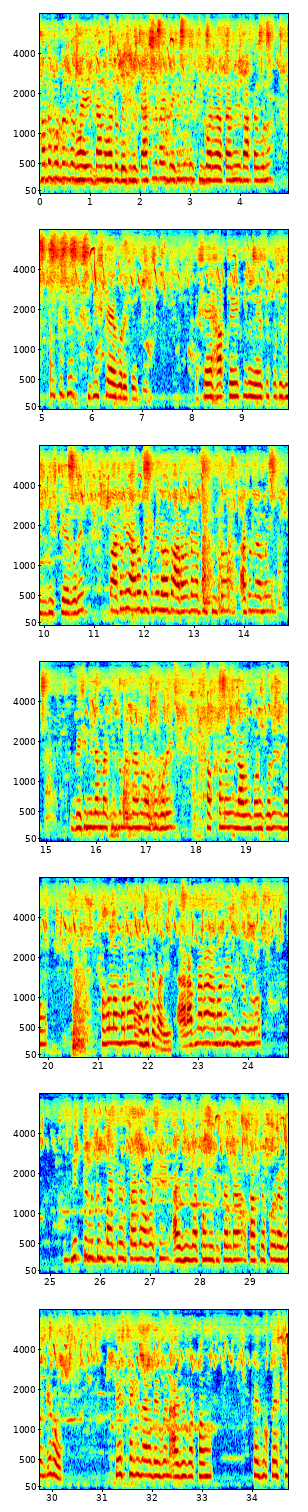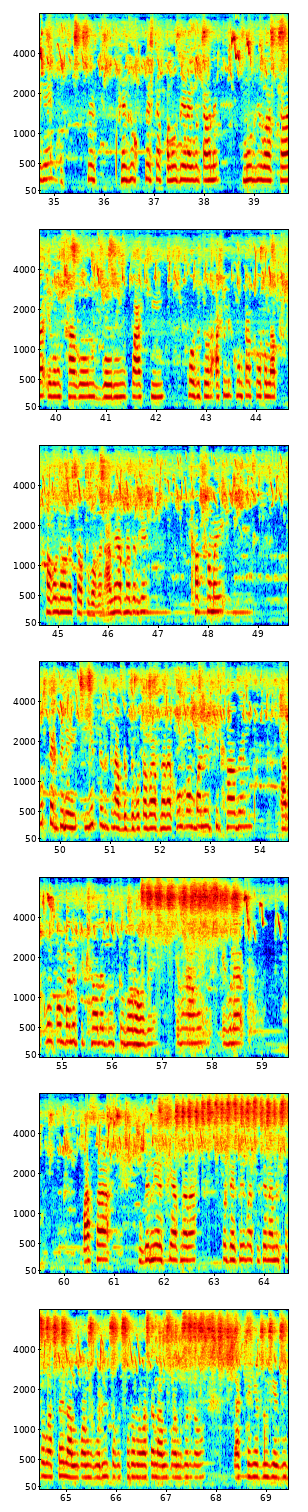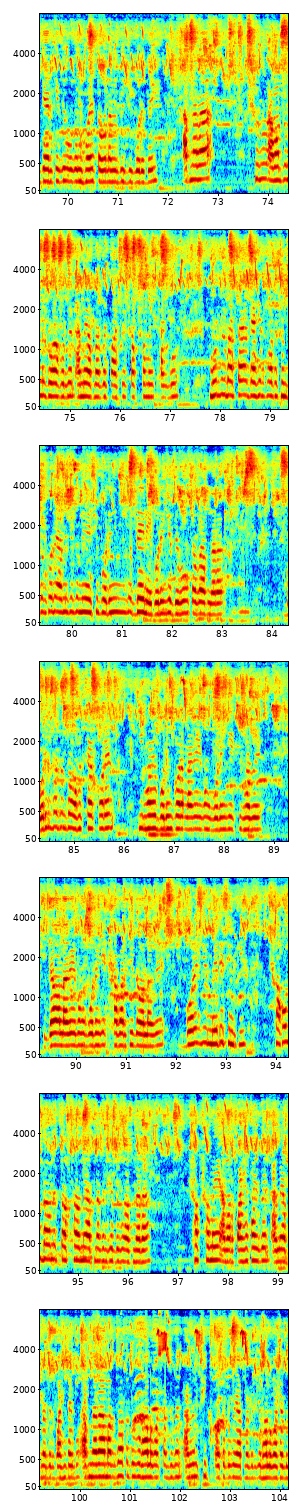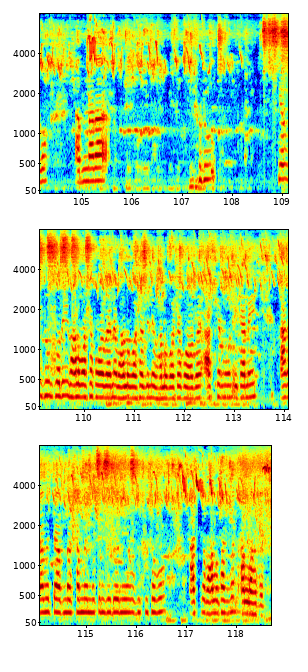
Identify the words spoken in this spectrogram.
হয়তো বলবেন যে ভাই দাম হয়তো বেশি নিচ্ছে। আসলে ভাই বেশি নিলে কী করার আছে? আমি বাচ্চাগুলো প্রতি পিস বিশ টাকা করে কিনছি। সে হাট থেকে কিনে নিয়েছি প্রতি পিস বিশ টাকা করে। তো আসলে আরও বেশি নিলে হয়তো আঠারো টাকা পিস নিত। আসলে আমি বেশি নিলাম না জন্য যে আমি অল্প করেই সবসময় লালন পালন করি এবং স্বাবলম্বনও হতে পারি। আর আপনারা আমার এই ভিডিওগুলো নিত্য নতুন পাইতে চাইলে অবশ্যই আইভি গটফার্ম ইউটিউব চ্যানেলটা সাবস্ক্রাইব করে রাখবেন এবং পেজ থেকে যারা দেখবেন IV goat farm Facebook page থেকে ফেসবুক পেজটা ফলো দিয়ে রাখবেন তাহলে মুরগির বাচ্চা এবং ছাগল, গরু, পাখি, কবিতর, আসলে কোনটা কত লাভ সকল ধরনের তথ্য পাবেন। আমি আপনাদেরকে সব সময় প্রত্যেক দিনই নিত্য নতুন আপডেট দেবো। তবে আপনারা কোন কোম্পানির ফিট খাওয়াবেন আর কোন কোম্পানির ফিট খাওয়ালে দুধ তো বড় হবে? এবং আমি এগুলা বাচ্চা যে নিয়ে এসেছি আপনারা, তো দেখতেই পাচ্ছেন আমি ছোটো বাচ্চায় লাল পালন করি, তবে ছোটো বাচ্চা লাল পালন করে তখন এক থেকে দুই কেজি, দেড় কেজি ওজন হয়, তখন আমি বিক্রি করে দিই। আপনারা শুধু আমার জন্য দোয়া করবেন, আমি আপনাদের পাশে সবসময় থাকব। মুরগির বাচ্চা দেখেন কত সুন্দর করে, আমি কিন্তু নিয়ে এসে বোর্ডিং দেয়নি বোর্ডিংয়ে দেবো, তবে আপনারা বোর্ডিং পর্যন্ত অপেক্ষা করেন, কীভাবে বোর্ডিং করা লাগে এবং বোর্ডিংয়ে কীভাবে দেওয়া লাগে এবং বোর্ডিংয়ে খাবার কী দেওয়া লাগে বোর্ডিংয়ের মেডিসিন কী, সকল ধরনের তথ্য আমি আপনাদেরকে দেবো। আপনারা সবসময় আমার পাশে থাকবেন, আমি আপনাদের পাশে থাকব। আপনারা আমার যতটুকু ভালোবাসা দেবেন, আমিও ঠিক অতটুকুই আপনাদেরকে ভালোবাসা দেবো। আপনারা শুধু কেউ জোর করেই ভালোবাসা পাওয়া যায় না, ভালোবাসা দিলে ভালোবাসা পাওয়া যায়। আজকের মন এখানে আগামীতে আপনার সামনে নতুন ভিডিও নিয়ে উপস্থিত হব আজকে ভালো থাকবেন। আল্লাহ হাফেজ।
